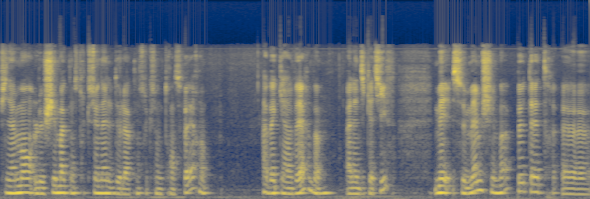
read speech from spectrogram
finalement le schéma constructionnel de la construction de transfert avec un verbe à l'indicatif, mais ce même schéma peut être euh,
